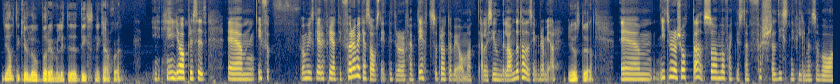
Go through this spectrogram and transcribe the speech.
Det är alltid kul att börja med lite Disney kanske. ja, precis. F- om vi ska referera till förra veckans avsnitt, 1951, så pratade vi om att Alice i Underlandet hade sin premiär. Just det. Ehm, 1928 så var faktiskt den första Disney-filmen som var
